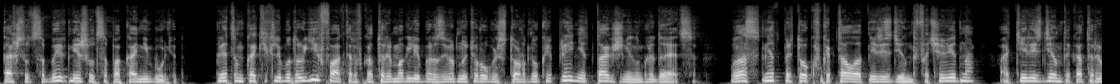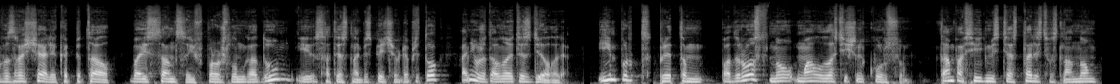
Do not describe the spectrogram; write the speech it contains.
Так что ЦБ вмешиваться пока не будет. При этом каких-либо других факторов, которые могли бы развернуть рубль в сторону укрепления, также не наблюдается. У нас нет притоков капитала от нерезидентов, очевидно, а те резиденты, которые возвращали капитал боясь санкций в прошлом году и, соответственно, обеспечивали приток, они уже давно это сделали. Импорт при этом подрос, но мало эластичен к курсу. Там, по всей видимости, остались в основном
